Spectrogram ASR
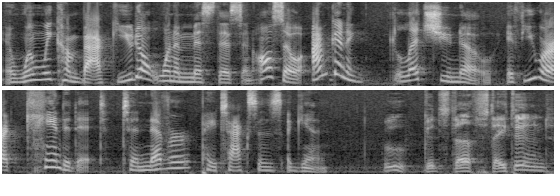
And when we come back, you don't want to miss this. And also, I'm going to lets you know if you are a candidate to never pay taxes again. Ooh, good stuff. Stay tuned.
